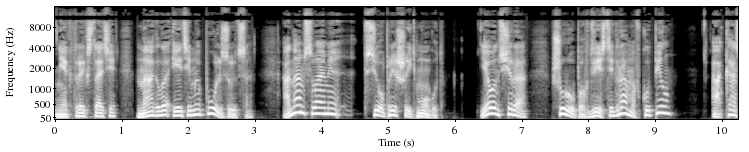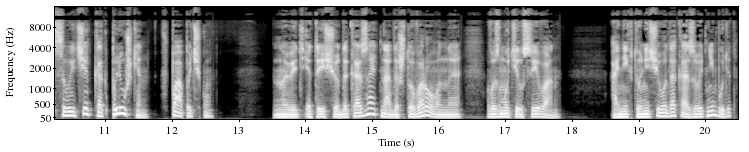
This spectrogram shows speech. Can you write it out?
Некоторые, кстати, нагло этим и пользуются. А нам с вами все пришить могут. Я вон вчера шурупов 200 граммов купил, а кассовый чек, как Плюшкин, в папочку. «Но ведь это еще доказать надо, что ворованное», — возмутился Иван. «А никто ничего доказывать не будет.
